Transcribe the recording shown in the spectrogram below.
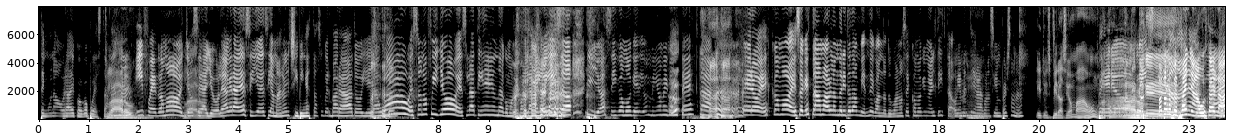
tengo una obra de Coco puesta. Claro. Y fue como, yo, o sea, yo le agradecí, yo decía, mano, el shipping está súper barato. Y ella, wow, eso no fui yo, es la tienda, como que con la que lo hizo. Y yo así como que, Dios mío, me contesta. Pero es como eso que estábamos hablando ahorita también, de cuando tú conoces como que un artista, obviamente yo no la conocí en persona. Y tu inspiración más aún. Pero- Como Claro. que- Va para pestañas a buscarla.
